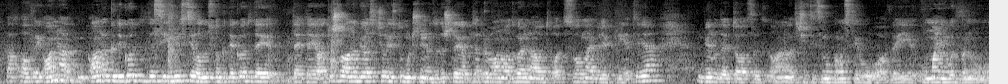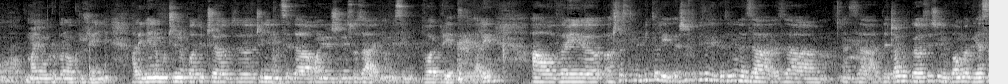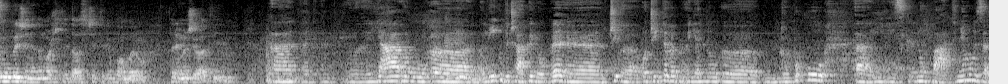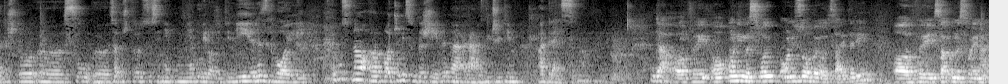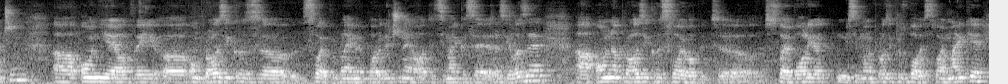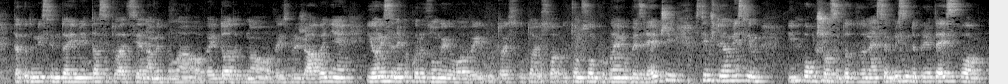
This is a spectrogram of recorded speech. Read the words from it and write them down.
Pa ovaj, ona, ona gde god da se izmislila, odnosno gde god da je, da je, da je otišla, ona bi osjećala istu mučninu, zato što je zapravo ona odvojena od, od svog najboljeg prijatelja. Bilo da je to sad, ona otišla sticam okolnosti u, ovaj, u manje urbanu, manje urbano okruženje. Ali njena mučnina potiče od činjenice da oni više nisu zajedno, mislim, dvoje prijatelji, jeli? A, ovaj, a što ste me pitali, što ste pitali Katarina za, za, za dečaka koji osjeća ljubomoru, ja sam ubeđena da možete da osjećate ljubomoru prema životinjama. A, ja u uh, liku dečaka Ljube uh, či, uh, očitavam jednu uh, duboku i iskrenu patnju zato što uh, su uh, zato što su se njegovi roditelji razdvojili odnosno uh, počeli su da žive na različitim adresama Da, ovaj, on ima svoju, oni su oboje outsideri, ovaj, svako na svoj način. Uh, on je, ovaj, uh, on prolazi kroz uh, svoje probleme porodične, otac i majka se razilaze, a ona prolazi kroz svoje opet, e, svoje boli, mislim ona prolazi kroz bolest svoje majke, tako da mislim da im je ta situacija nametnula ovaj, dodatno ovaj, izbližavanje i oni se nekako razumeju ovaj, u, toj, u, toj, u tom svom problemu bez reči, s tim što ja mislim, i pokušala sam to da donesem, mislim da prijateljstvo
